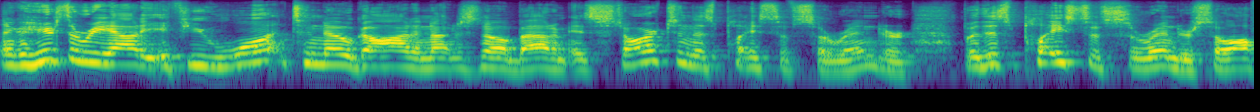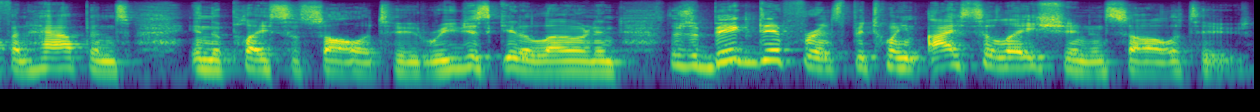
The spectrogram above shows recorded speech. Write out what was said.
I go, here's the reality. If you want to know God and not just know about Him, it starts in this place of surrender. But this place of surrender so often happens in the place of solitude, where you just get alone. And there's a big difference between isolation and solitude.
